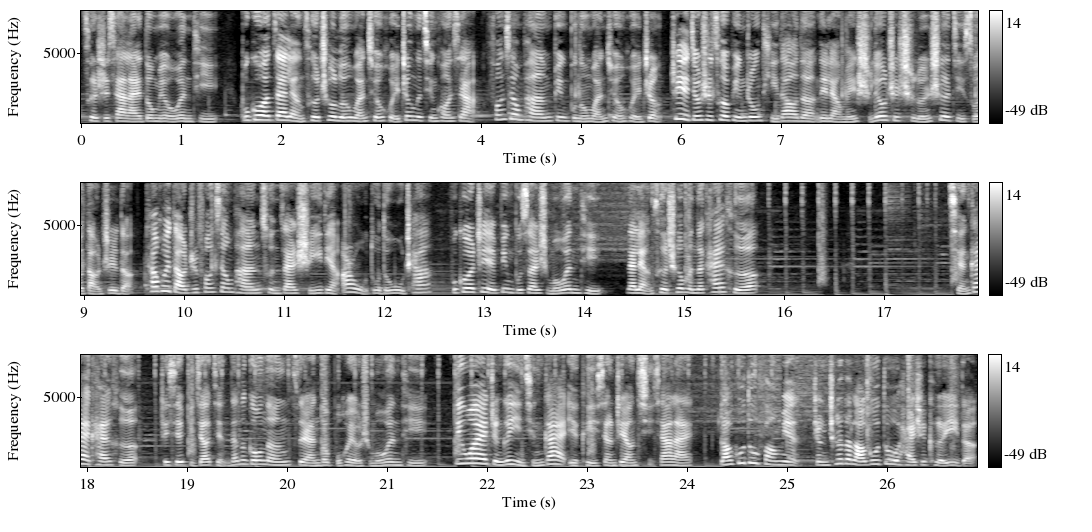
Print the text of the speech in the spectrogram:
测试下来都没有问题。不过在两侧车轮完全回正的情况下，方向盘并不能完全回正，这也就是测评中提到的那两枚十六支齿轮设计所导致的，它会导致方向盘存在十一点二五度的误差。不过这也并不算什么问题。那两侧车门的开合。前盖开合这些比较简单的功能，自然都不会有什么问题。另外，整个引擎盖也可以像这样取下来。牢固度方面，整车的牢固度还是可以的，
